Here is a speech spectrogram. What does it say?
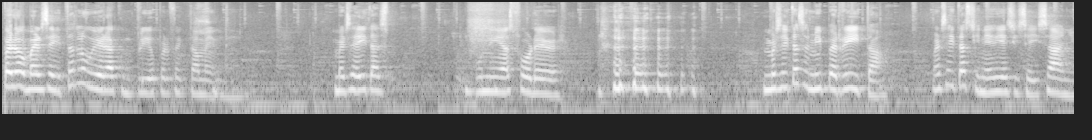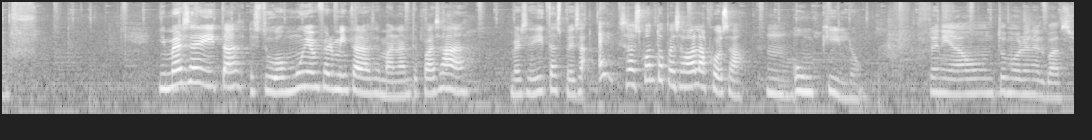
Pero Merceditas lo hubiera cumplido perfectamente. Merceditas, unidas forever. Merceditas es mi perrita. Merceditas tiene 16 años. Y Merceditas estuvo muy enfermita la semana antepasada. Merceditas pesa... ¡Ey! ¿Sabes cuánto pesaba la cosa? Mm. Un kilo. Tenía un tumor en el vaso.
